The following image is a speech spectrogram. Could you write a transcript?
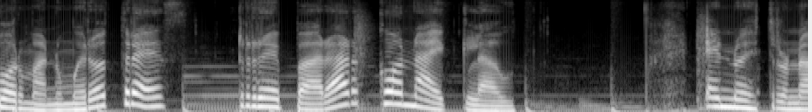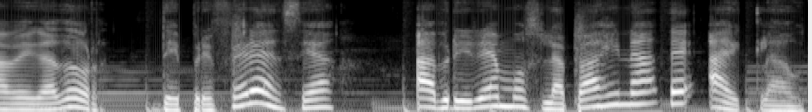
Forma número 3. Reparar con iCloud. En nuestro navegador de preferencia, abriremos la página de iCloud.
